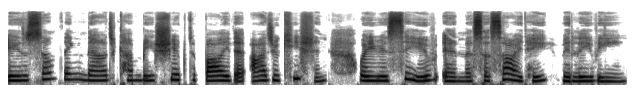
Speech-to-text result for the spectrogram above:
is something that can be shaped by the education we receive and the society we live in.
